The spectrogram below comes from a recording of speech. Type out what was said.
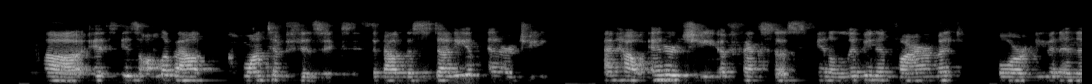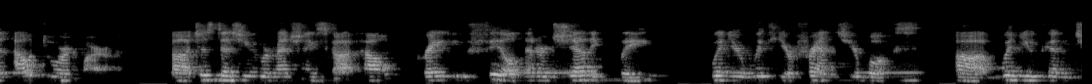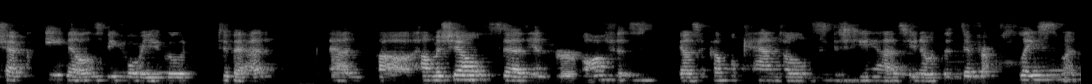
Uh, it's, all about quantum physics. It's about the study of energy and how energy affects us in a living environment or even in an outdoor environment. Uh, just as you were mentioning, Scott, how great you feel energetically when you're with your friends, your books, uh, when you can check emails before you go to bed, and uh, how Michelle said in her office, she has a couple candles, she has, you know, the different placement.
